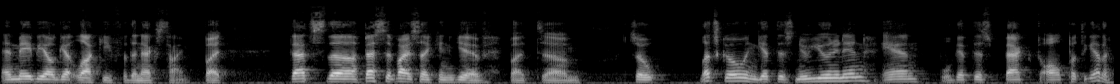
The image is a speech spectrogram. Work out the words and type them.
and maybe I'll get lucky for the next time. But that's the best advice I can give. But um, so let's go and get this new unit in, and we'll get this back all put together.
